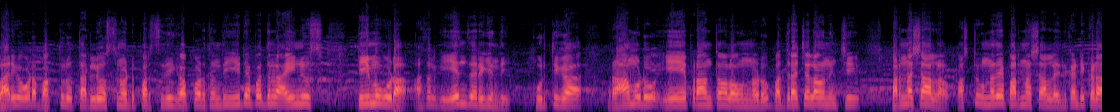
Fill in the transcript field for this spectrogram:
భారీగా కూడా భక్తులు తరలి వస్తున్నట్టు పరిస్థితి కాపాడుతుంది ఈ నేపథ్యంలో ఐ న్యూస్ టీము కూడా అసలు ఏం జరిగింది? పూర్తిగా రాముడు ఏ ఏ ప్రాంతంలో ఉన్నాడు? భద్రాచలం నుంచి పర్ణశాలలో ఫస్ట్ ఉన్నదే పర్ణశాల ఎందుకంటే ఇక్కడ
